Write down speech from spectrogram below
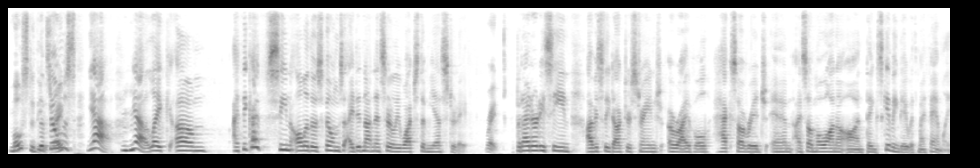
Most of the these, right? films yeah yeah like um i think i've seen all of those films i did not necessarily watch them yesterday Right. but i'd already seen obviously doctor strange arrival hacksaw ridge and i saw moana on thanksgiving day with my family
